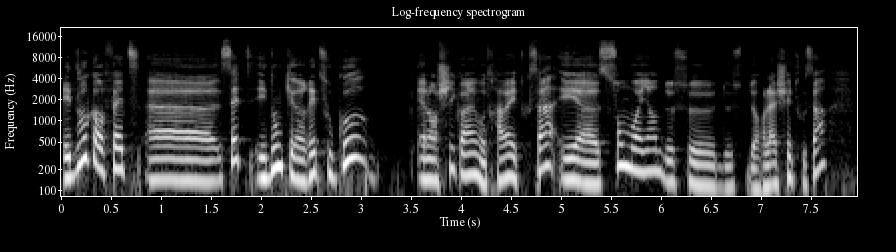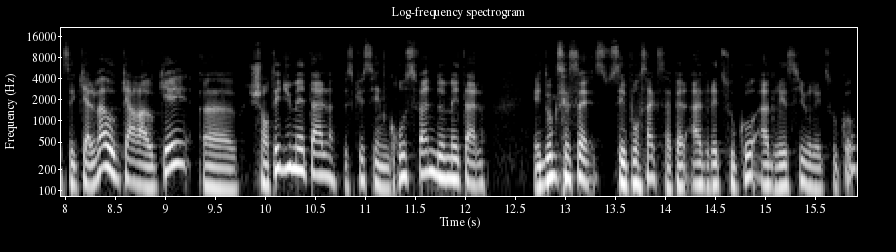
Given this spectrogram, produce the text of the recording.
Et donc, en fait, euh, cette, et donc, euh, Retsuko, elle en chie quand même au travail et tout ça. Et euh, son moyen de se, de, de relâcher tout ça, c'est qu'elle va au karaoké euh, chanter du métal. Parce que c'est une grosse fan de métal. Et donc, c'est- pour ça que ça s'appelle Agretsuko, agressive Retsuko.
